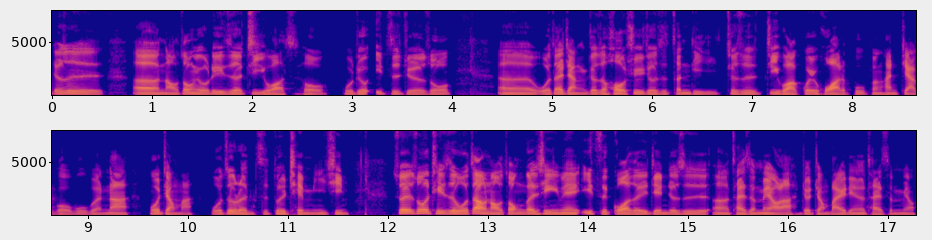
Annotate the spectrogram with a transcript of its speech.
就是呃，脑中有离职的计划之后，我就一直觉得说，呃，我在讲就是后续就是整体就是计划规划的部分和架构的部分。那我讲嘛，我这个人只对钱迷信。所以说，其实我在我脑中跟心里面一直挂着一间，就是呃财神庙啦，就讲白一点，就财神庙。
